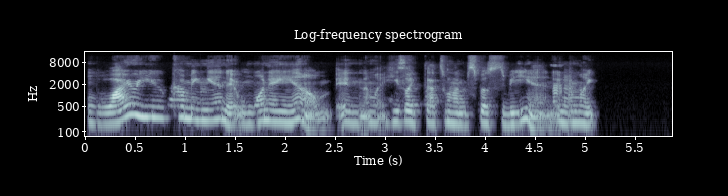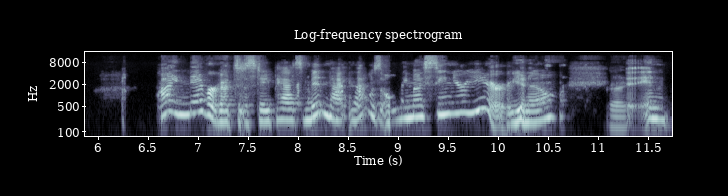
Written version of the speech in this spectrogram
why are you coming in at 1 a.m.? And I'm like, he's like, that's when I'm supposed to be in. And I'm like, I never got to stay past midnight, and that was only my senior year, you know. Right. And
